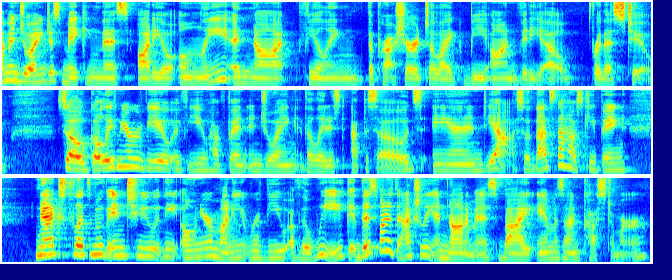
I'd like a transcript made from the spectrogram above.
I'm enjoying just making this audio only and not feeling the pressure to like be on video for this too. So go leave me a review if you have been enjoying the latest episodes. And yeah, so that's the housekeeping. Next, let's move into the Own Your Money review of the week. This one is actually anonymous by Amazon customer,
